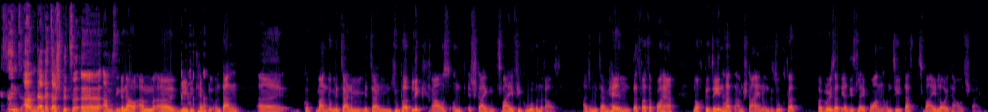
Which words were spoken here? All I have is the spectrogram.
sind an der Wetterspitze äh, am Singen. Genau, am äh, Jedi-Tempel. Und dann äh, guckt Mando mit seinem, mit seinem Superblick raus und es steigen zwei Figuren raus. Also mit seinem Helm, das, was er vorher noch gesehen hat am Stein und gesucht hat, vergrößert er die Slave One und sieht, dass zwei Leute aussteigen.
